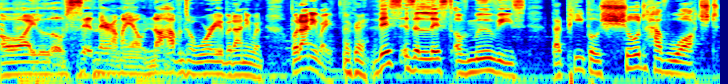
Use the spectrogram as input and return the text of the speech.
Oh, I love sitting there on my own, not having to worry about anyone. But anyway, Okay. this is a list of movies that people should have watched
